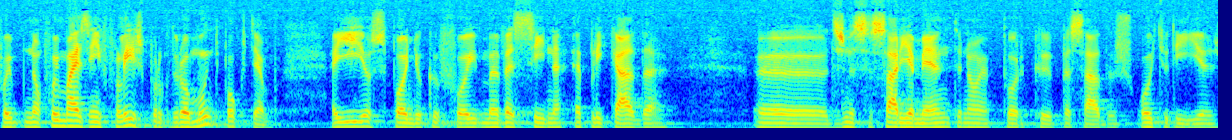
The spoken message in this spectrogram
foi, não foi mais infeliz porque durou muito pouco tempo. Aí eu suponho que foi uma vacina aplicada uh, desnecessariamente, não é? Porque passados oito dias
